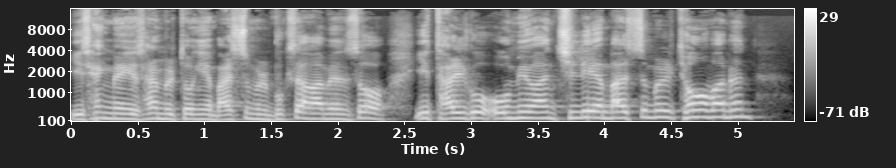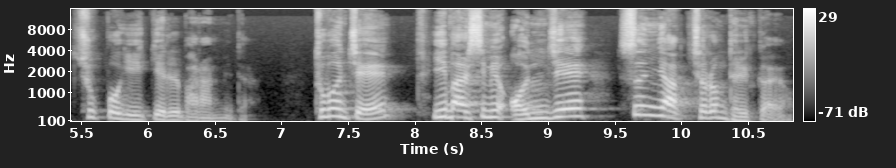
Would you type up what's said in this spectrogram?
이 생명의 삶을 통해 말씀을 묵상하면서 이 달고 오묘한 진리의 말씀을 경험하는 축복이 있기를 바랍니다. 두 번째, 이 말씀이 언제 쓴 약처럼 될까요?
